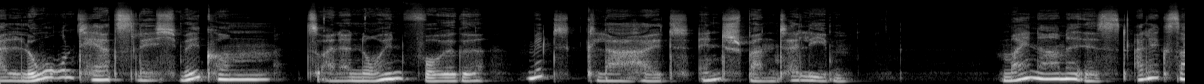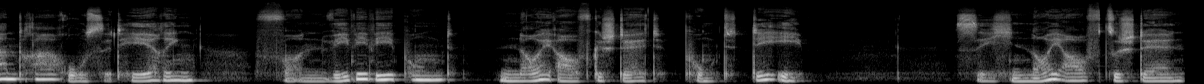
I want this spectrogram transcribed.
Hallo und herzlich willkommen zu einer neuen Folge mit Klarheit entspannter Leben. Mein Name ist Alexandra Roset-Hering von www.neuaufgestellt.de. Sich neu aufzustellen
